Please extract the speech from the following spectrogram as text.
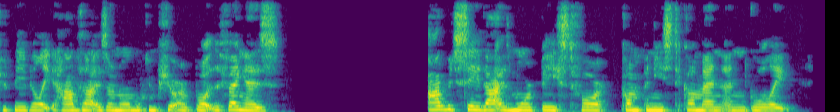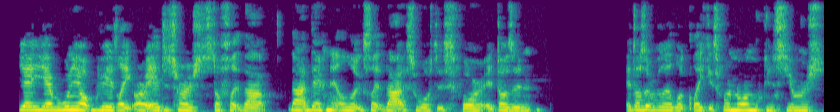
could maybe like have that as their normal computer but the thing is I would say that is more based for companies to come in and go like yeah yeah we're going to upgrade like our editors stuff like that that definitely looks like that's what it's for it doesn't it doesn't really look like it's for normal consumers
